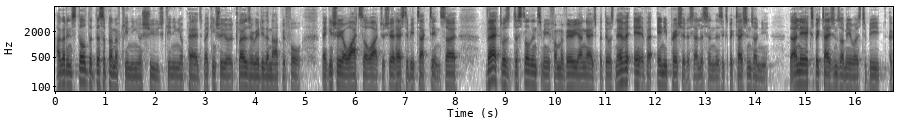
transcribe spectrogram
I got instilled the discipline of cleaning your shoes, cleaning your pads, making sure your clothes are ready the night before, making sure your whites are white, your shirt has to be tucked in. So that was distilled into me from a very young age, but there was never ever any pressure to say, listen, there's expectations on you. The only expectations on me was to be a,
